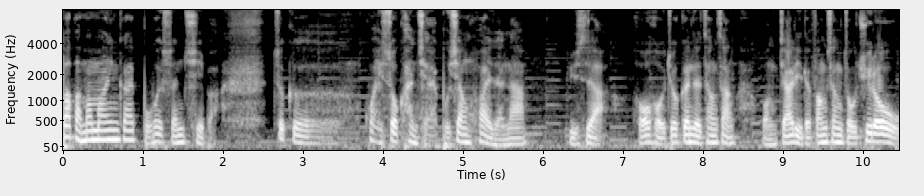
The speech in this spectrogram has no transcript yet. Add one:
爸爸妈妈应该不会生气吧？这个怪兽看起来不像坏人啊。”于是啊，吼吼就跟着畅畅往家里的方向走去喽。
